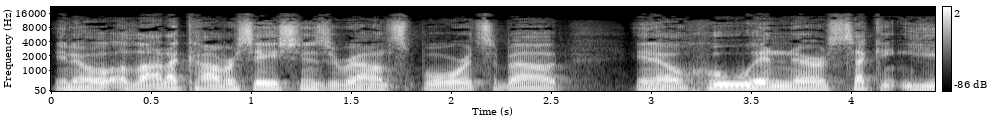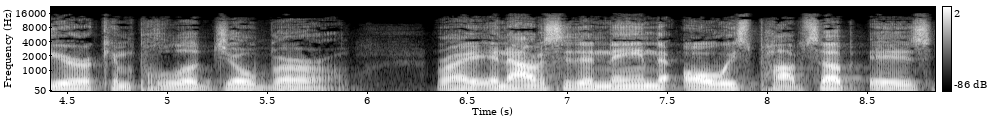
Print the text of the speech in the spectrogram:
You know, a lot of conversations around sports about, you know, who in their second year can pull a Joe Burrow, right? And obviously the name that always pops up is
